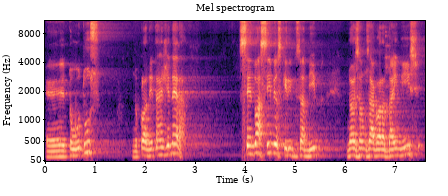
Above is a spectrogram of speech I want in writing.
é, todos no planeta regenerado. Sendo assim, meus queridos amigos, nós vamos agora dar início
